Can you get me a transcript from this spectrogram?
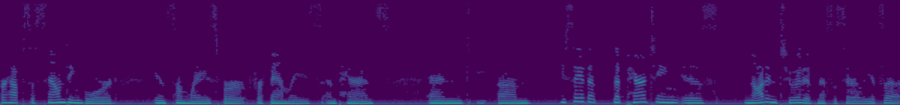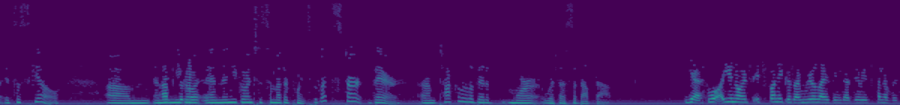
perhaps a sounding board in some ways for, for families and parents. And um, you say that, that parenting is not intuitive necessarily. It's a it's a skill. Um, and then you go and then you go into some other points. But let's start there. Um, talk a little bit more with us about that. Yes, well, you know, it's, it's funny because I'm realizing that there is kind of a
